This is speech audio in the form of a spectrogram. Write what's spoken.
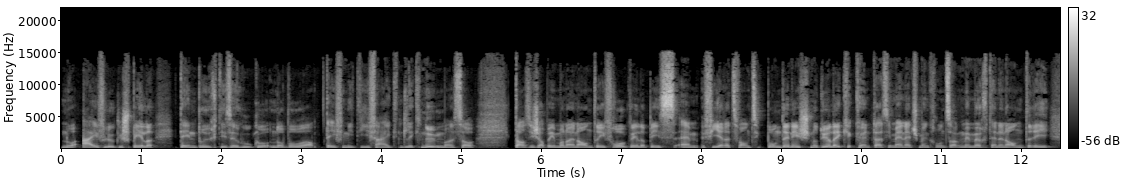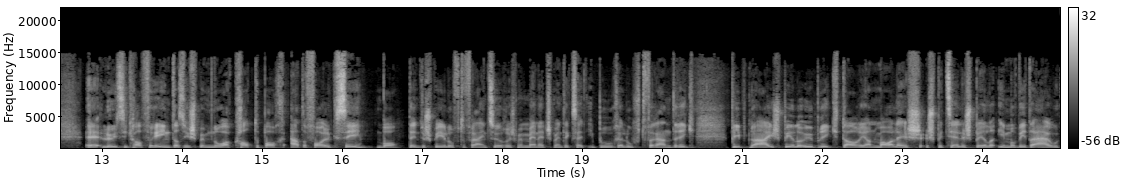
nur einen Flügelspieler, dann braucht dieser Hugo Novoa definitiv eigentlich nicht mehr. Also, das ist aber immer noch eine andere Frage, weil er bis ähm, 24 gebunden ist. Natürlich könnte auch sein Management kommen sagen, wir möchten eine andere äh, Lösung haben für ihn. Das ist beim Noah Katterbach auch der Fall gewesen, wo dann der Spieler auf der Verein Zürich ist mit dem Management hat gesagt, ich brauche eine Luftveränderung. Bleibt nur ein Spieler übrig, Darian Malesch, spezieller Spieler, immer wieder auch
